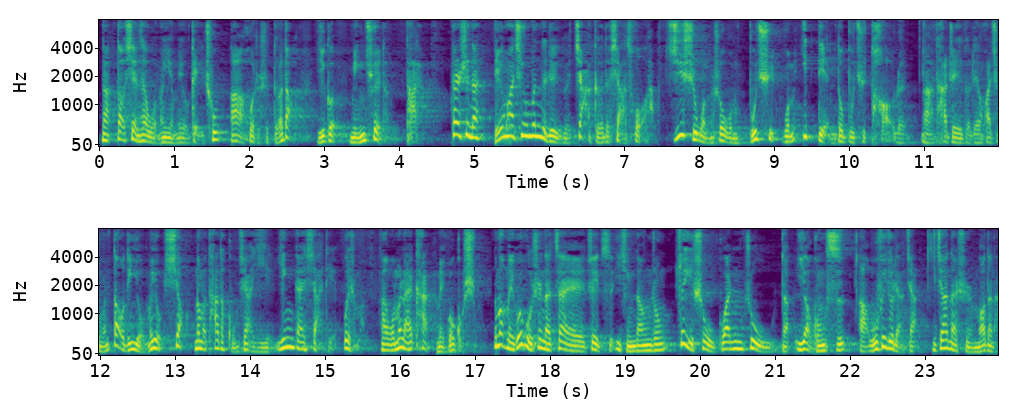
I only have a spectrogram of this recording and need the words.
那到现在我们也没有给出啊，或者是得到一个明确的。但是呢，莲花清瘟的这个价格的下挫啊，即使我们说我们不去，我们一点都不去讨论啊，它这个莲花清瘟到底有没有效，那么它的股价也应该下跌。为什么啊？我们来看美国股市。那么美国股市呢，在这次疫情当中最受关注的医药公司啊，无非就两家，一家呢是 Moderna，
